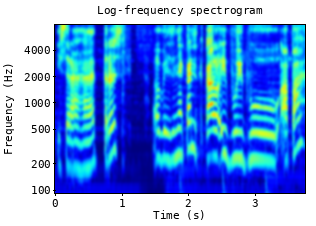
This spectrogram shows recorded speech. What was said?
istirahat. Terus eh, biasanya kan kalau ibu-ibu apa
